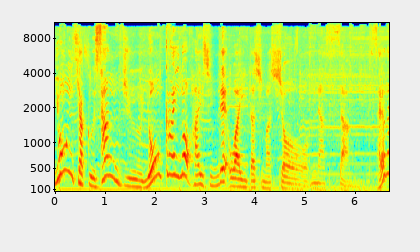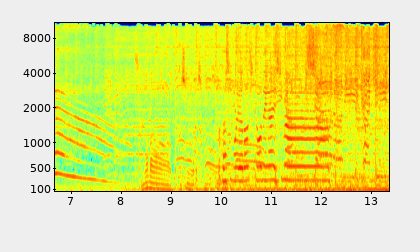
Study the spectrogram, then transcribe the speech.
434回の配信でお会いいたしましょう。皆さんさよなら。さよなら。今年もよろしくお願いします。今年もよろしくお願いします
